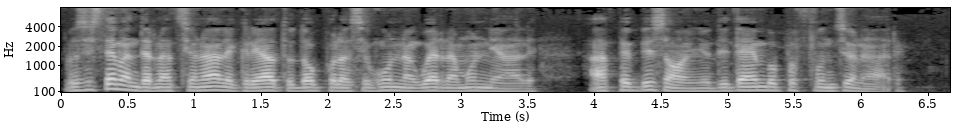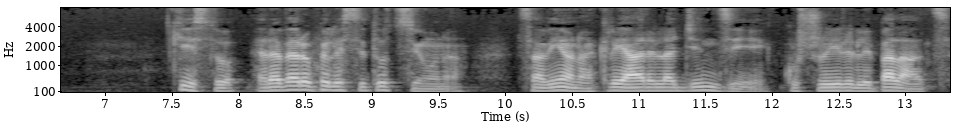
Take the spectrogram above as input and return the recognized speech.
Lo sistema internazionale creato dopo la seconda guerra mondiale ha bisogno di tempo per funzionare. Questo era vero per le istituzioni, a creare le agenzie, costruire le palazzi,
